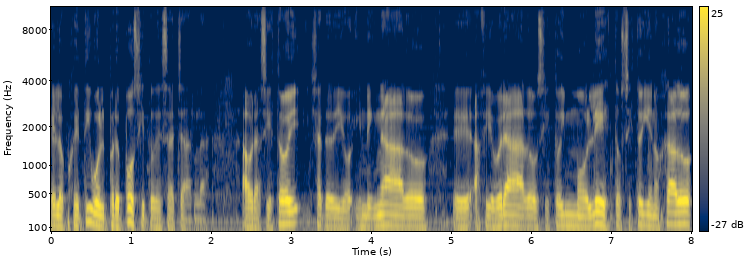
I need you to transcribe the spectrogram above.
el objetivo, el propósito de esa charla. Ahora, si estoy, ya te digo, indignado, afiebrado, si estoy molesto, si estoy enojado,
